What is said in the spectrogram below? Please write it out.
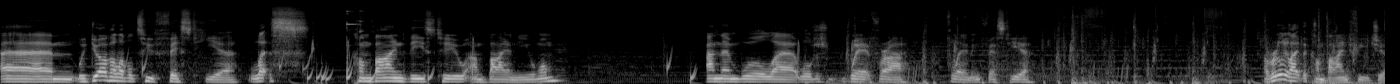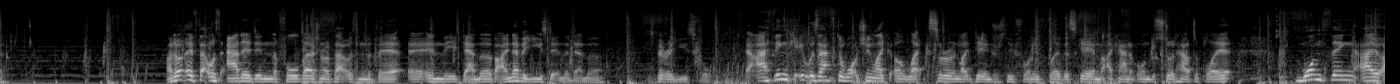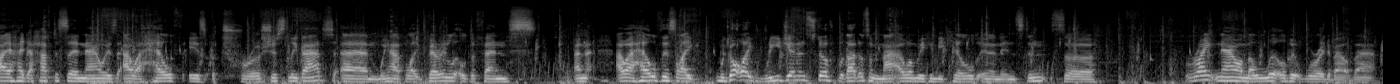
Um, we do have a level 2 fist here. Let's combine these two and buy a new one. And then we'll uh, we'll just wait for our flaming fist here. I really like the combined feature. I don't know if that was added in the full version or if that was in the bit, uh, in the demo, but I never used it in the demo. It's very useful. I think it was after watching like Alexa and like Dangerously Funny play this game that I kind of understood how to play it. One thing I, I have to say now is our health is atrociously bad. Um, we have like very little defense. And our health is like, we got like regen and stuff, but that doesn't matter when we can be killed in an instant. So right now I'm a little bit worried about that.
